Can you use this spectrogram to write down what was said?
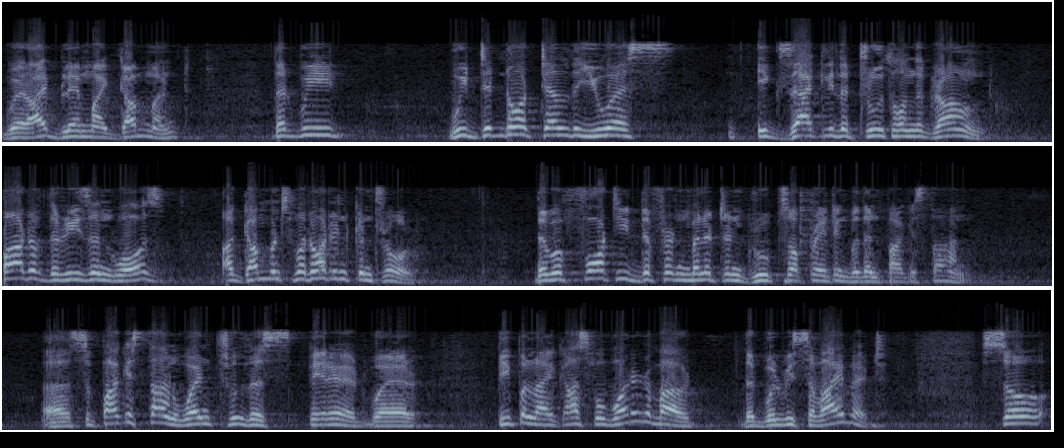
where I blame my government, that we, we did not tell the US exactly the truth on the ground. Part of the reason was our governments were not in control. There were 40 different militant groups operating within Pakistan. Uh, so Pakistan went through this period where people like us were worried about that will we survive it. So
